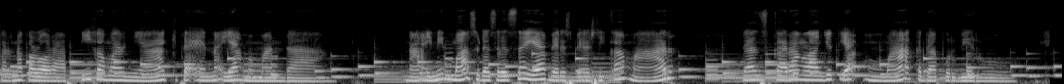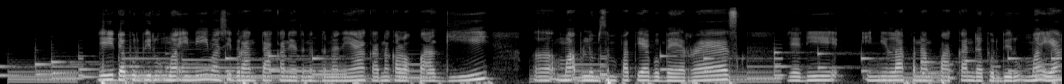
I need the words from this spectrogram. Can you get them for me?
karena kalau rapi kamarnya kita enak ya memandang. Nah ini emak sudah selesai ya beres-beres di kamar dan sekarang lanjut ya emak ke dapur biru. Jadi dapur biru emak ini masih berantakan ya teman-teman ya karena kalau pagi eh, emak belum sempat ya beberes jadi inilah penampakan dapur biru emak ya.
